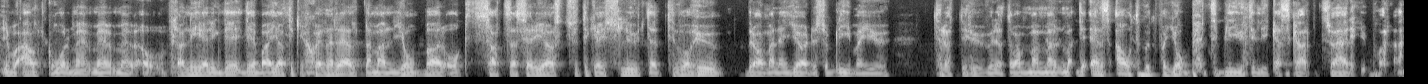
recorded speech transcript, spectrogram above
Jo, allt går med, med, med planering. Det, det, är bara, jag tycker generellt när man jobbar och satsar seriöst så tycker jag i slutet, hur bra man än gör det så blir man ju trött i huvudet. Man, man, man, ens output på jobbet blir ju inte lika skarpt. Så är det ju bara.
